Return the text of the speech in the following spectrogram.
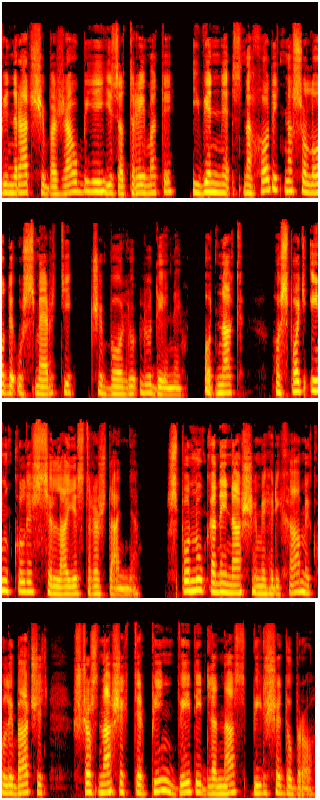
він радше бажав би її затримати, і він не знаходить насолоди у смерті чи болю людини. Однак Господь інколи зсилає страждання. Спонуканий нашими гріхами, коли бачить, що з наших терпінь вийде для нас більше добро.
